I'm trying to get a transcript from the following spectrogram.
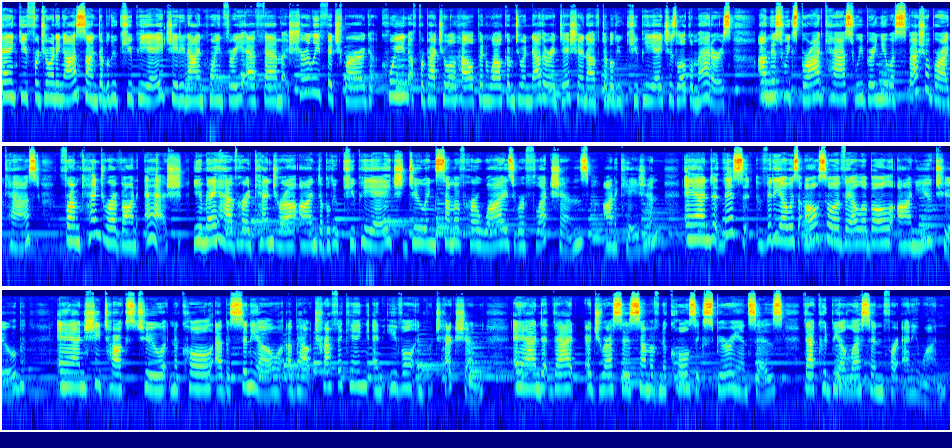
Thank you for joining us on WQPH 89.3 FM. Shirley Fitchburg, Queen of Perpetual Help, and welcome to another edition of WQPH's Local Matters. On this week's broadcast, we bring you a special broadcast from Kendra Von Esch. You may have heard Kendra on WQPH doing some of her wise reflections on occasion. And this video is also available on YouTube and she talks to Nicole Abisinio about trafficking and evil and protection. And that addresses some of Nicole's experiences that could be a lesson for anyone.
